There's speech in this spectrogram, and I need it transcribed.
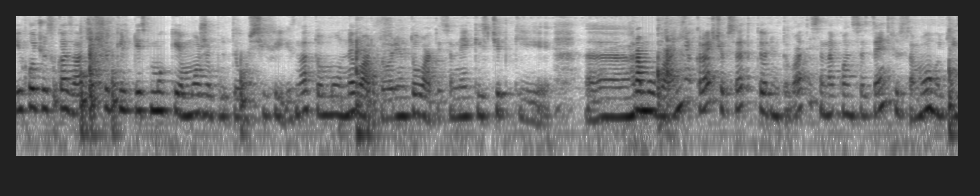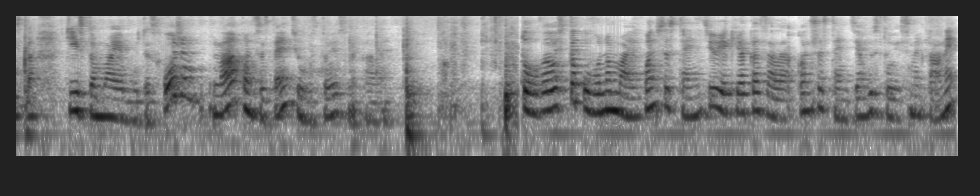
І хочу сказати, що кількість муки може бути у всіх різна, тому не варто орієнтуватися на якісь чіткі е, грамування. Краще все-таки орієнтуватися на консистенцію самого тіста. Тісто має бути схожим на консистенцію густої сметани. Готове ось таку воно має консистенцію, як я казала, консистенція густої сметани.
